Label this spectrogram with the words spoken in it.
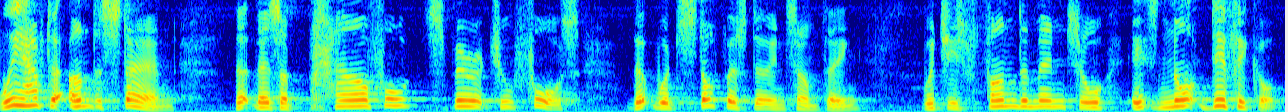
We have to understand that there's a powerful spiritual force that would stop us doing something which is fundamental. It's not difficult,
